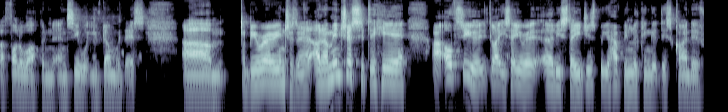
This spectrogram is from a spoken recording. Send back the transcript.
a follow up and, and see what you've done with this. Um, it'd be very interesting, and I'm interested to hear. Uh, obviously, like you say, you're at early stages, but you have been looking at this kind of,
